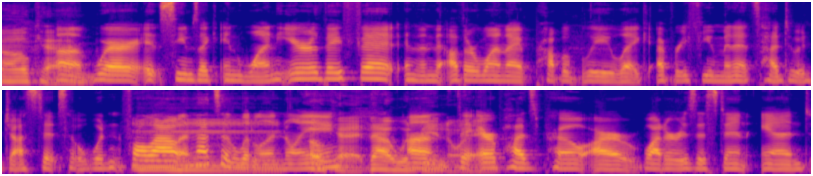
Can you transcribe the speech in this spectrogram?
Okay. Um, where it seems like in one ear they fit, and then the other one I probably like every few minutes had to adjust it so it wouldn't fall out, and that's a little annoying. Mm, okay, that would be Um, annoying. The AirPods Pro are water resistant, and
